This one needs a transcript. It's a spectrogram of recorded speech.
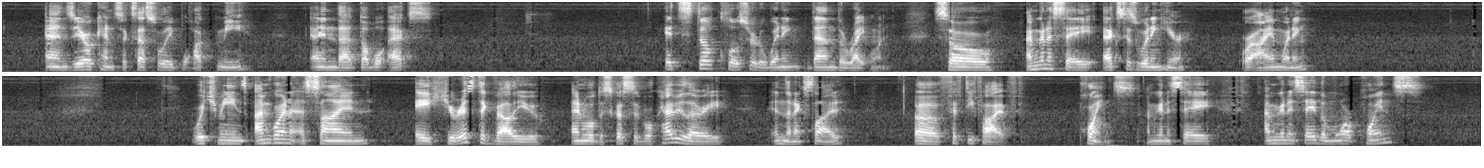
and Zero can successfully block me in that double X, it's still closer to winning than the right one. So I'm going to say X is winning here or I am winning. which means I'm going to assign a heuristic value, and we'll discuss the vocabulary in the next slide, of 55 points. I'm going to say, I'm going to say the more points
